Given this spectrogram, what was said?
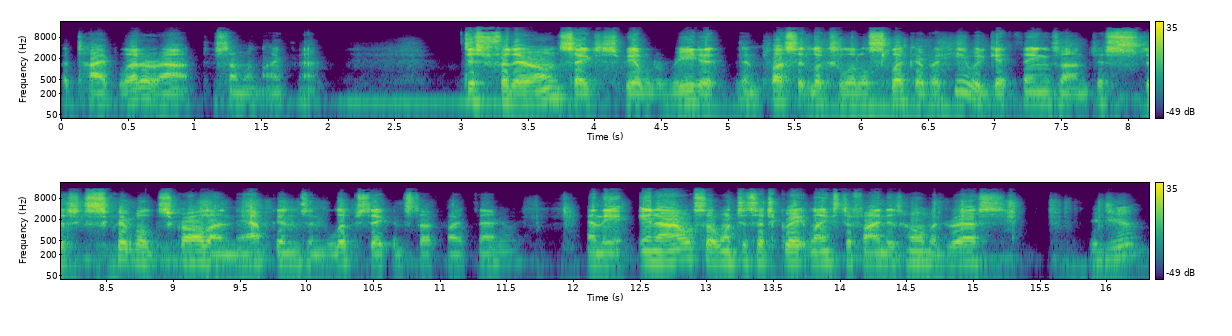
a type letter out to someone like that. Just for their own sake, just to be able to read it, and plus it looks a little slicker. But he would get things on just just scribbled, scrawled on napkins and lipstick and stuff like that. Really? And the and I also went to such great lengths to find his home address Did you?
